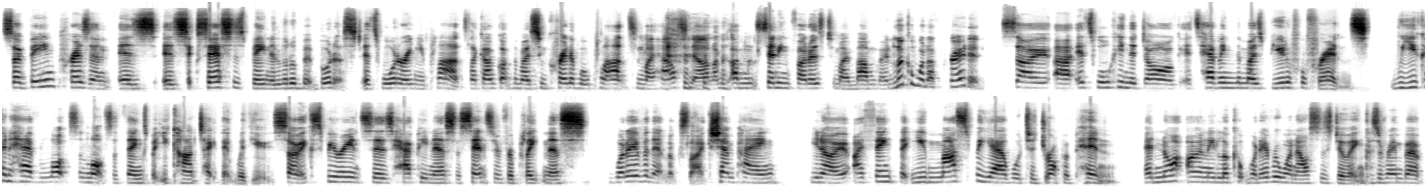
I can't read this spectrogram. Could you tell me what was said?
So being present is, is success has been a little bit Buddhist. It's watering your plants. Like I've got the most incredible plants in my house now and I'm, I'm sending photos to my mum going, look at what I've created. So uh, it's walking the dog. It's having the most beautiful friends you can have lots and lots of things, but you can't take that with you. So, experiences, happiness, a sense of repleteness, whatever that looks like, champagne, you know, I think that you must be able to drop a pin and not only look at what everyone else is doing, because remember,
